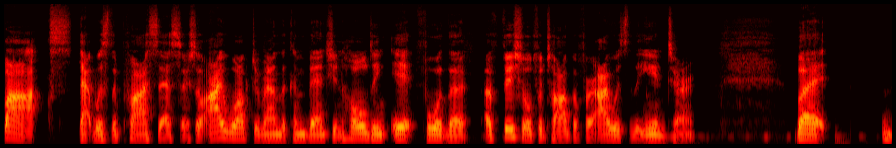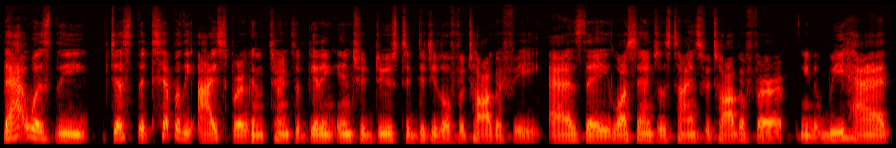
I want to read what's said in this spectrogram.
box that was the processor. So I walked around the convention holding it for the official photographer. I was the intern. But that was the just the tip of the iceberg in terms of getting introduced to digital photography. As a Los Angeles Times photographer, you know, we had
